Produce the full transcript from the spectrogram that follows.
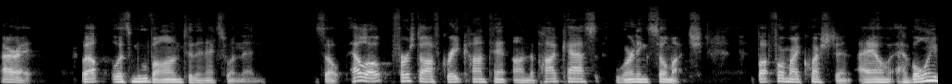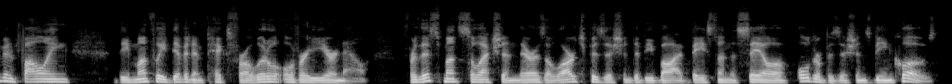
All right. Well, let's move on to the next one then. So, hello. First off, great content on the podcast, learning so much. But for my question, I have only been following the monthly dividend picks for a little over a year now. For this month's selection, there is a large position to be bought based on the sale of older positions being closed.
